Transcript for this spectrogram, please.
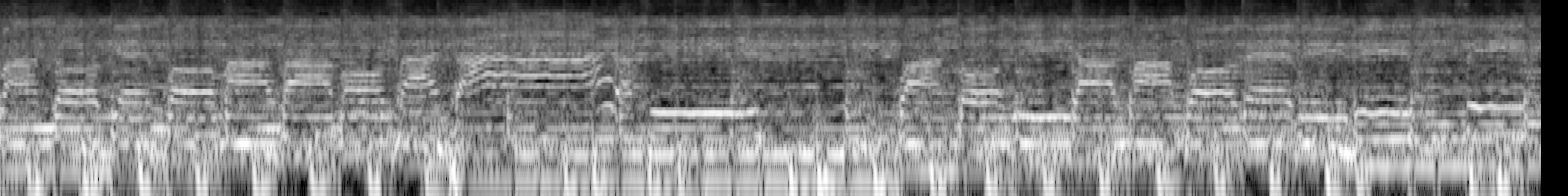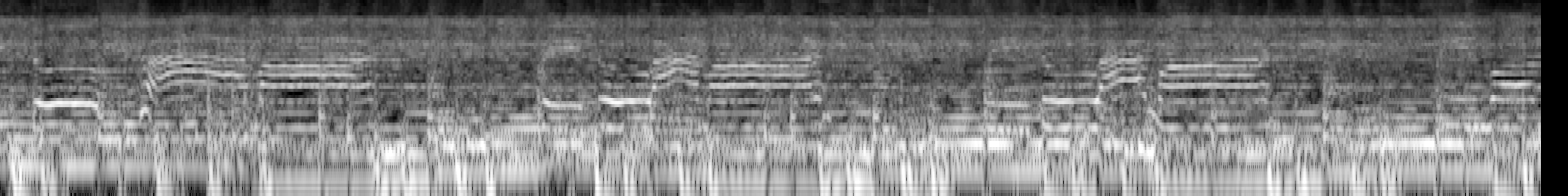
¿Cuánto tiempo más vamos a estar así? ¿Cuántos días más podré vivir sin tu amor? Sin tu amor, sin tu amor, sin vos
